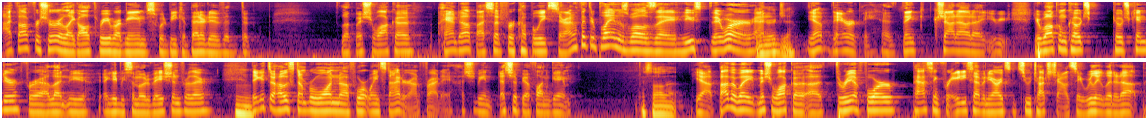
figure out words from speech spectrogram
I thought for sure like all three of our games would be competitive. And the look, Mishawaka, hand up. I said for a couple weeks there. I don't think they're playing as well as they used. They were. I heard you. Yep, they heard me. I think shout out. Uh, you're, you're welcome, Coach Coach Kinder, for uh, letting me. I gave you some motivation for there. They get to host number one uh, Fort Wayne Snyder on Friday. That should be that should be a fun game. I saw that. Yeah. By the way, Mishawaka, uh, three of four passing for 87 yards and two touchdowns. They really lit it up,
